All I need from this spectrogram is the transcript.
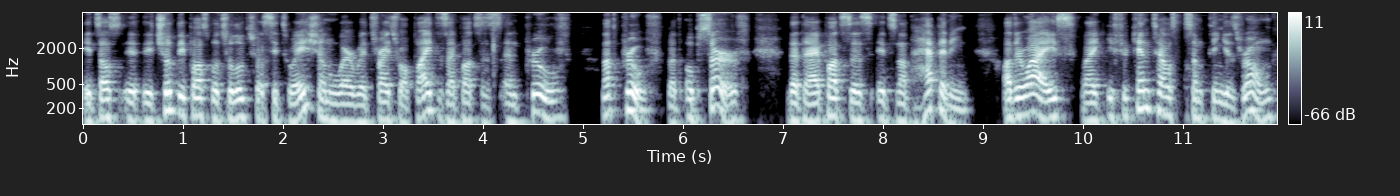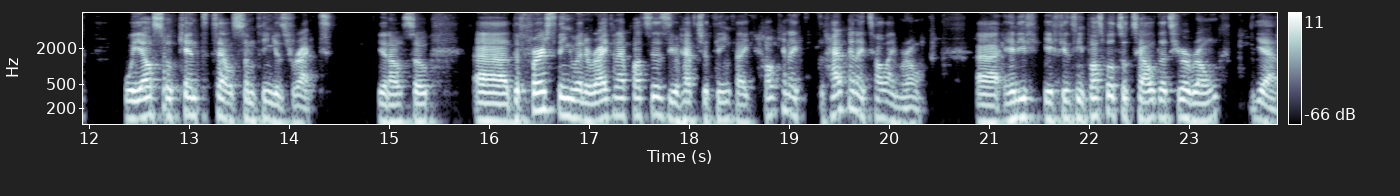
It's also, it, it should be possible to look to a situation where we try to apply this hypothesis and prove, not prove, but observe that the hypothesis, it's not happening. Otherwise, like if you can tell something is wrong, we also can't tell something is right. You know, so uh, the first thing when you write an hypothesis, you have to think like, how can I, how can I tell I'm wrong? Uh, and if, if it's impossible to tell that you're wrong, yeah,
